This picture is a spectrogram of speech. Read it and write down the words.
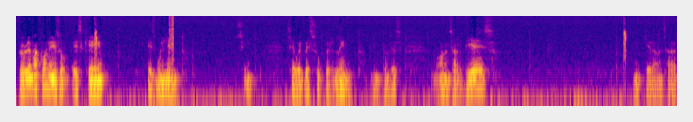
El problema con eso es que es muy lento, ¿sí? se vuelve súper lento. Entonces, vamos a avanzar 10, y quiero avanzar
